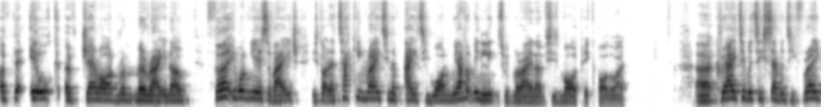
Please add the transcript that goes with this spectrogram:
of the ilk of Gerard Moreno, 31 years of age. He's got an attacking rating of 81. We haven't been linked with Moreno. This is my pick, by the way. Uh, creativity 73.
